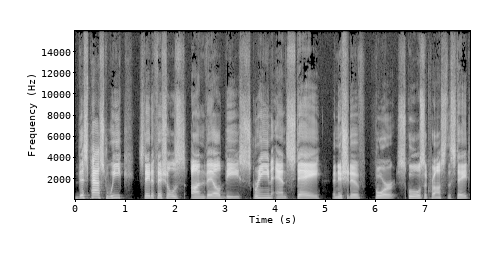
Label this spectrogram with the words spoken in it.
This past week, state officials unveiled the Screen and Stay initiative for schools across the state.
